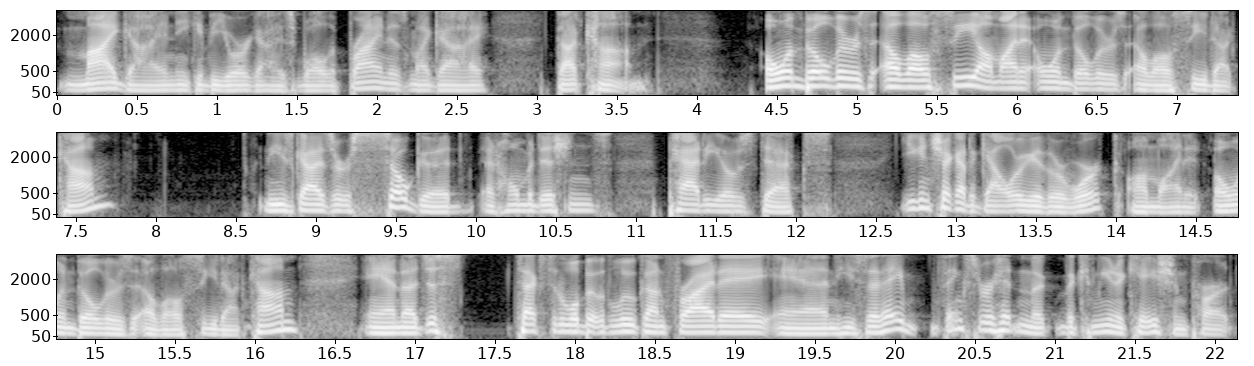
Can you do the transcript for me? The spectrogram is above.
my guy, and he can be your guy as well at brianismyguy.com. Owen Builders LLC online at owenbuildersllc.com. These guys are so good at home additions, patios, decks. You can check out a gallery of their work online at owenbuildersllc.com. And uh, just texted a little bit with Luke on Friday, and he said, Hey, thanks for hitting the, the communication part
